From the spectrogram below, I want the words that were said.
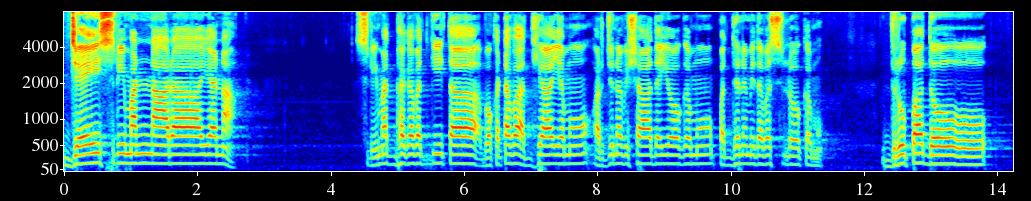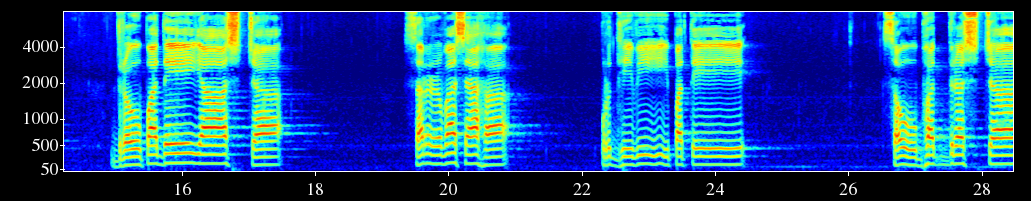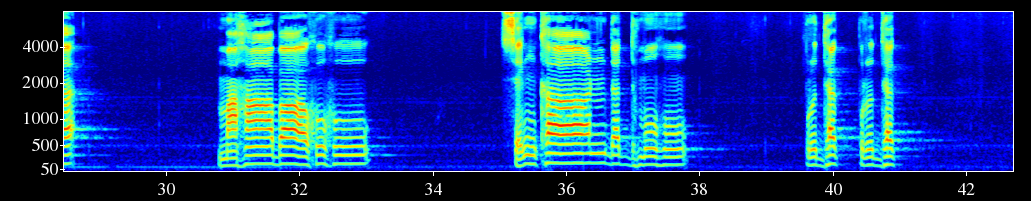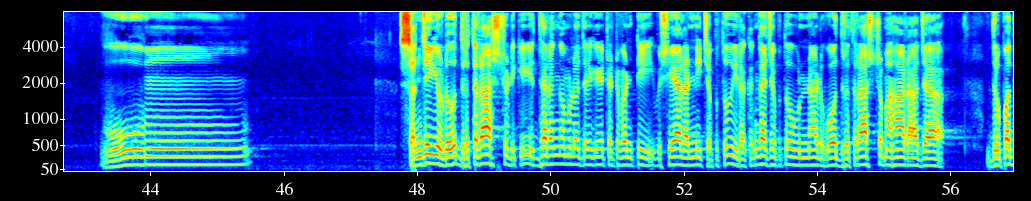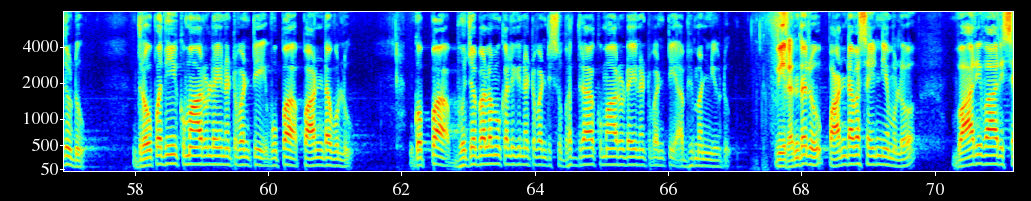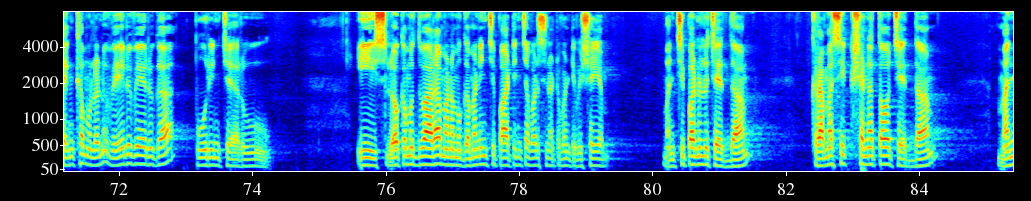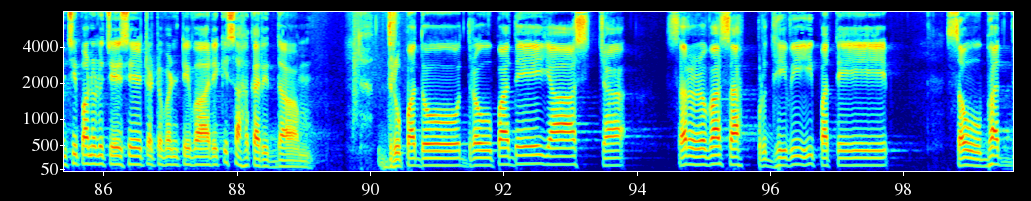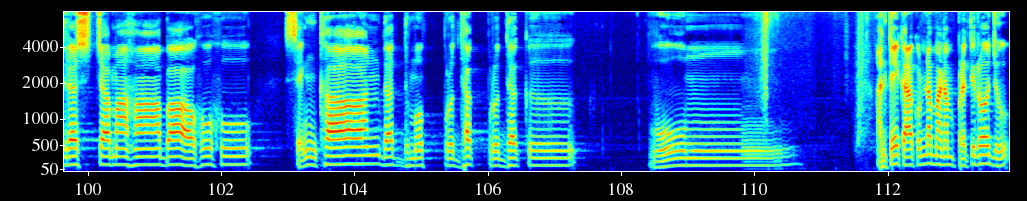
జై శ్రీమన్నారాయణ. శ్రీమద్భగవద్గీత ఒకటవ అధ్యాయము అర్జున విషాదయోగము పద్దెనిమిదవ శ్లోకము. ద్రుపదో ద్రౌపదేయాశ్చ సర్వశ పృథివీపతే సౌభద్రశ్చ महाबाहुः शङ्खान् दध्मुः पृथक् पृथक् ఓం సంజయుడు ధృతరాష్ట్రుడికి యుద్ధరంగంలో జరిగేటటువంటి విషయాలన్నీ చెబుతూ ఈ రకంగా చెబుతూ ఉన్నాడు ఓ ధృతరాష్ట్ర మహారాజా ద్రుపదుడు ద్రౌపదీ కుమారులైనటువంటి ఉప పాండవులు గొప్ప భుజబలము కలిగినటువంటి సుభద్రా కుమారుడైనటువంటి అభిమన్యుడు. వీరందరూ పాండవ సైన్యములో వారి వారి శంఖములను వేరువేరుగా పూరించారు. ఈ శ్లోకము ద్వారా మనము గమనించి పాటించవలసినటువంటి విషయం మంచి పనులు చేద్దాం క్రమశిక్షణతో చేద్దాం మంచి పనులు చేసేటటువంటి వారికి సహకరిద్దాం. ద్రుపదో ద్రౌపదేయాశ్చ సర్వస పృథివీపతే సౌభద్రశ్చ మహాబాహు శంఖాన్ దద్ము పృథక్ పృథక్. ఓం. అంతేకాకుండా మనం ప్రతిరోజు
